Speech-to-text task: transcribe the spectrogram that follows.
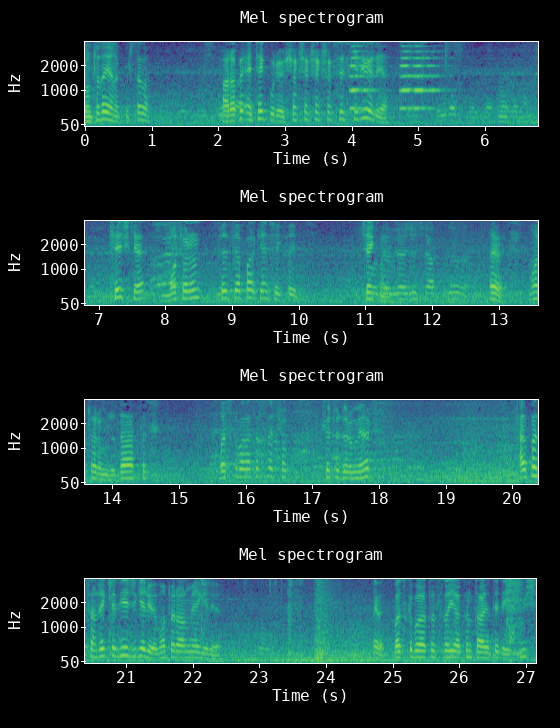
Conta da yanık Mustafa. Araba etek vuruyor. Şak şak şak şak ses geliyordu ya. Keşke motorun ses yaparken çekseydik. Çekmedik. Şey. Evet. Motorumuzu dağıttık. Baskı balatası da çok kötü durmuyor. Alparslan rektifiyeci geliyor. Motor almaya geliyor. Evet. Baskı balatası da yakın tarihte değişmiş.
